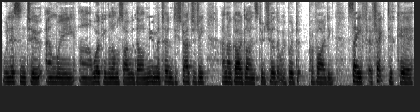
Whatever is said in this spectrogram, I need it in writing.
we listen to, and we are working alongside with our new maternity strategy and our guidelines to ensure that we're pro providing safe, effective care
